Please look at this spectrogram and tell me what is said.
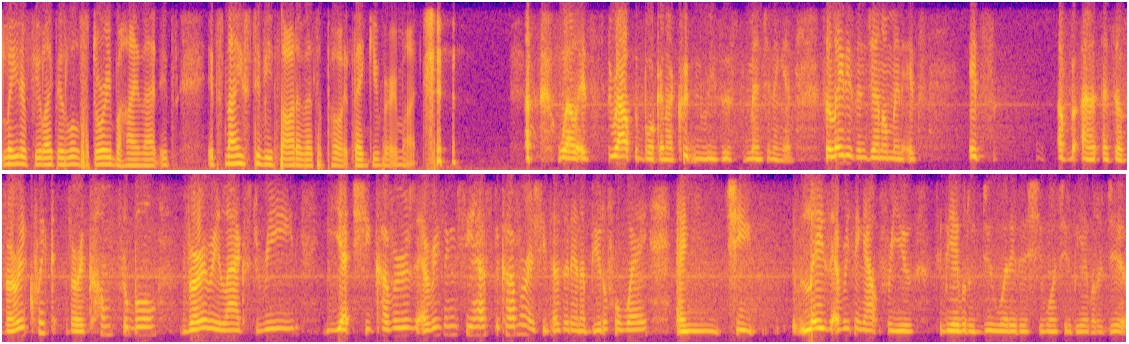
later if you like there's a little story behind that it's it's nice to be thought of as a poet thank you very much well it's throughout the book and i couldn't resist mentioning it so ladies and gentlemen it's it's a, a it's a very quick very comfortable very relaxed read yet she covers everything she has to cover and she does it in a beautiful way and she lays everything out for you to be able to do what it is she wants you to be able to do.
